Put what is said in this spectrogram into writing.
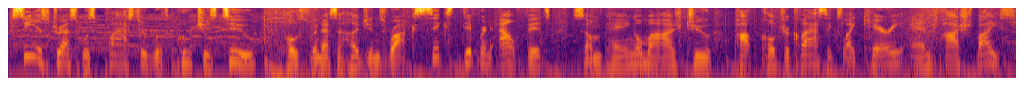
Sia's dress was plastered with pooches too. Host Vanessa Hudgens rocked six different outfits, some paying homage to pop culture classics like Carrie and Posh Spice.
